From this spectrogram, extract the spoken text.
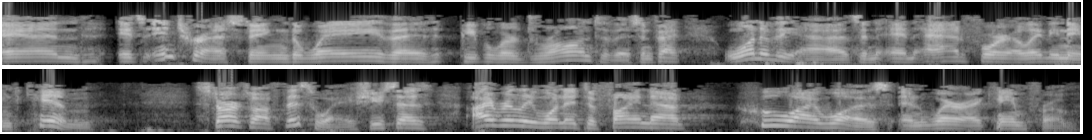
And it's interesting the way that people are drawn to this. In fact, one of the ads, an, an ad for a lady named Kim, starts off this way. She says, I really wanted to find out who I was and where I came from.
